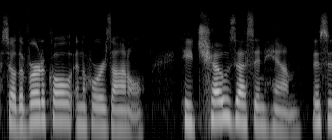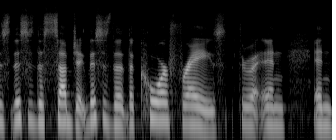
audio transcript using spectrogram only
so the vertical and the horizontal. He chose us in Him. This is this is the subject. This is the, the core phrase through in in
